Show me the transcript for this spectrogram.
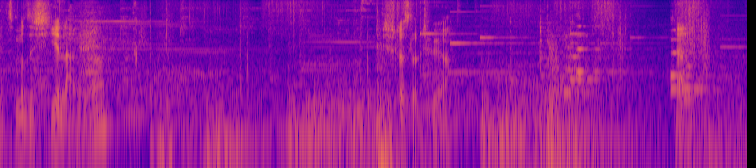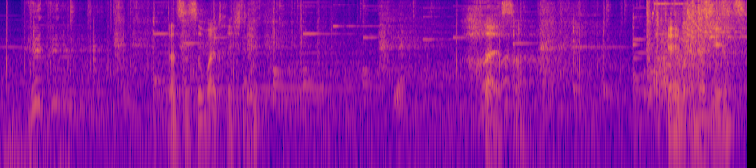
Jetzt muss ich hier lang, ne? Die Schlüsseltür. Ja. Das ist soweit richtig. Da ist sie. Okay, weiter geht's.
